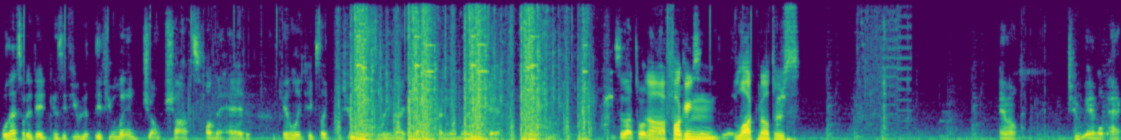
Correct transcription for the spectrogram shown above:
Well, that's what I did because if you if you land jump shots on the head, it only takes like two to three knife shots depending on where you hit. So that's why. we, Aw, like, killed him so fucking lock melters. ammo, two ammo pack,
